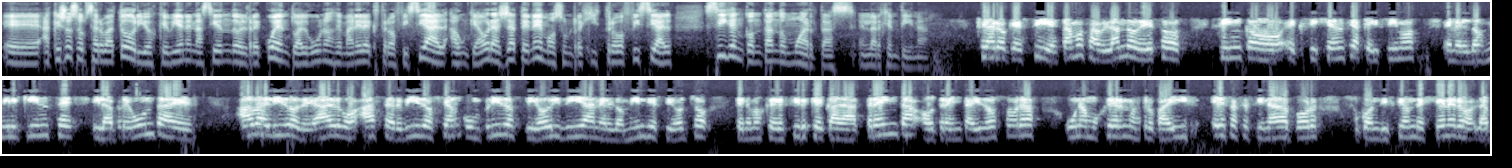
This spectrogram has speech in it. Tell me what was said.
eh, aquellos observatorios que vienen haciendo el recuento, algunos de manera extraoficial, aunque ahora ya tenemos un registro oficial, siguen contando muertas en la Argentina. Claro que sí, estamos hablando de esos cinco exigencias que hicimos en el 2015 y la pregunta es, ¿ha valido de algo? ¿Ha servido? ¿Se han cumplido? Si hoy día en el 2018 tenemos que decir que cada 30 o 32 horas una mujer en nuestro país es asesinada por condición de género, la,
